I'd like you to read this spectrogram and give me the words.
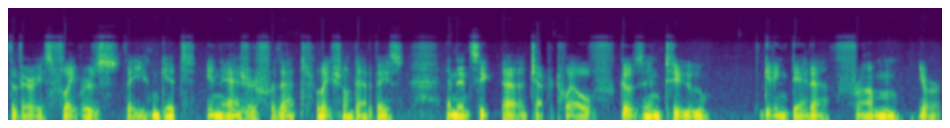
the various flavors that you can get in Azure for that relational database. And then uh, chapter 12 goes into getting data from your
